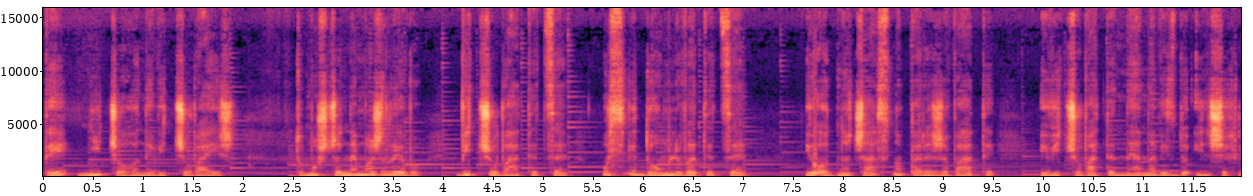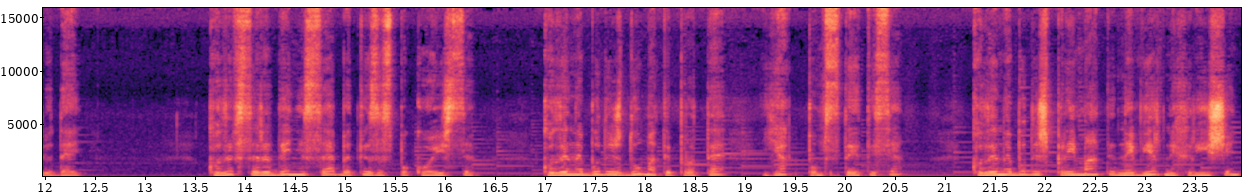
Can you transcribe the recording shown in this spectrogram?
ти нічого не відчуваєш, тому що неможливо відчувати це, усвідомлювати це і одночасно переживати і відчувати ненависть до інших людей. Коли всередині себе ти заспокоїшся, коли не будеш думати про те, як помститися, коли не будеш приймати невірних рішень,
